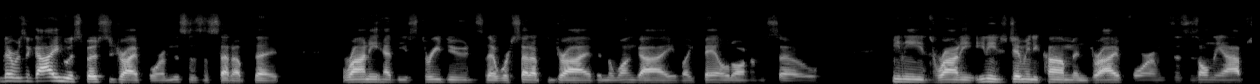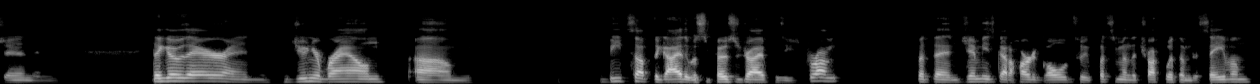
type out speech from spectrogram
there was a guy who was supposed to drive for him. This is the setup that Ronnie had these three dudes that were set up to drive, and the one guy like bailed on him, so he needs Ronnie, he needs Jimmy to come and drive for him. This is his only option, and they go there, and Junior Brown um, beats up the guy that was supposed to drive because he's drunk. But then Jimmy's got a heart of gold, so he puts him in the truck with him to save him.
